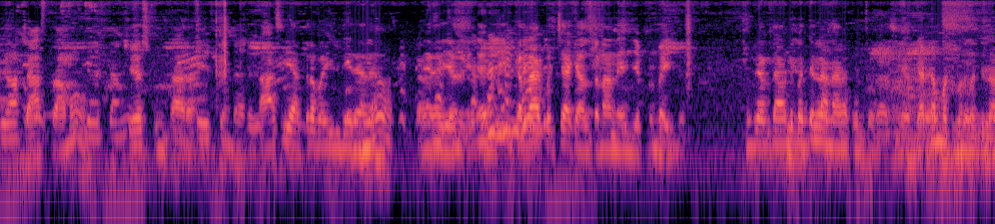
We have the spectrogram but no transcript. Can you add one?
వివాహం చేస్తాము. చేసుకుంటారా? చేసుకుంటారు. కాశీ యాత్ర బయలుదేరాను. నేను ఇక్కడ దాకా వచ్చాక వెళ్తున్నాను నేను చెప్పి బయలుదేరు నువ్వు వెళ్తా ఉంటే బతిలా నాన్న కొంచెం గడ్డం పట్టుకుని బతిలా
